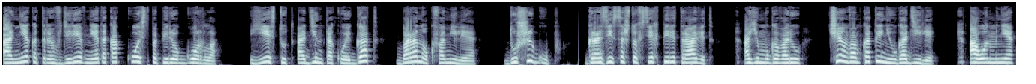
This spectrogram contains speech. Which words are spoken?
а некоторым в деревне это как кость поперек горла. Есть тут один такой гад, Баранок фамилия, душегуб, грозится, что всех перетравит. А ему говорю, чем вам коты не угодили? А он мне...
